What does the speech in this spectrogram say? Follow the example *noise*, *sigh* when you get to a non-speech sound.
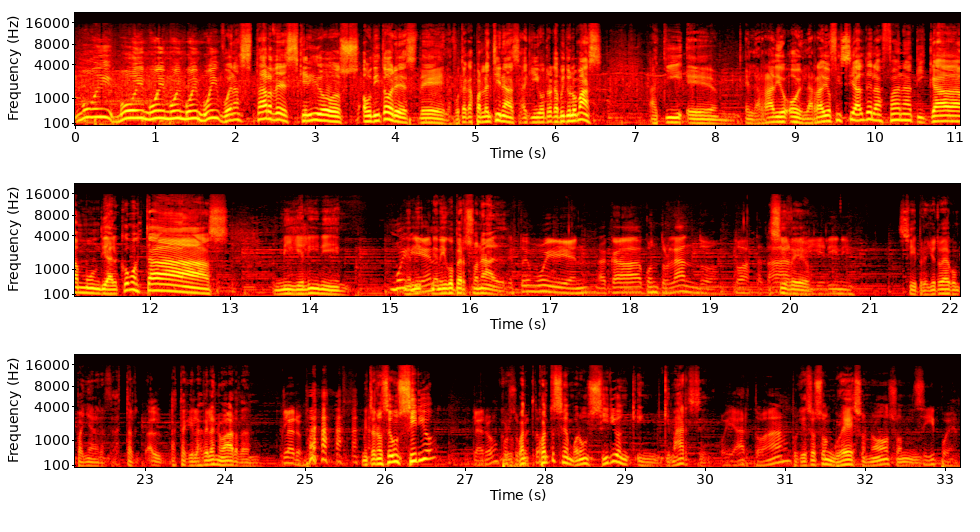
Muy, muy, muy, muy, muy, muy buenas tardes, queridos auditores de las butacas parlanchinas. Aquí otro capítulo más. Aquí eh, en la radio hoy, la radio oficial de la Fanaticada Mundial. ¿Cómo estás, Miguelini? Muy mi, bien. Mi amigo personal. Estoy muy bien. Acá controlando toda esta tarde. Sí, veo. Miguelini. Sí, pero yo te voy a acompañar hasta, hasta que las velas no ardan. Claro. Mientras no sea un sirio, claro, por ¿cuánto, supuesto. cuánto se demora un sirio en, en quemarse? Oye, harto, ¿ah? Porque esos son gruesos, ¿no? Son, Sí, pues.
